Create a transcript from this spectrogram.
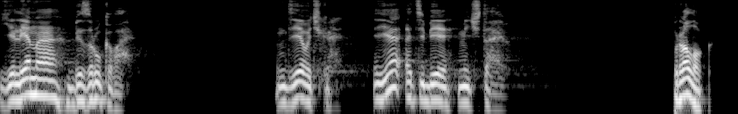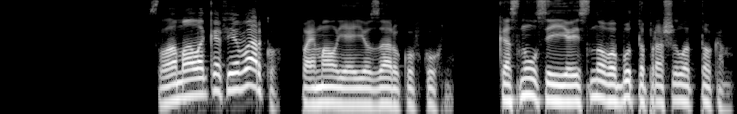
Елена Безрукова Девочка, я о тебе мечтаю. Пролог. Сломала кофеварку. Поймал я ее за руку в кухне. Коснулся ее и снова будто прошило током.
